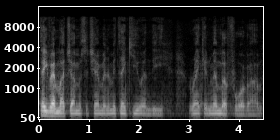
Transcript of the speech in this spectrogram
Thank you very much, uh, Mr. Chairman. Let me thank you and the ranking member for um,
